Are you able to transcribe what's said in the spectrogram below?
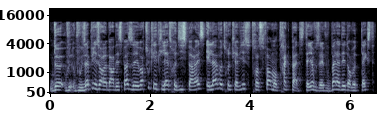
de vous, appuyez sur la barre d'espace, vous allez voir toutes les lettres disparaissent et là votre clavier se transforme en trackpad, c'est-à-dire vous allez vous balader dans votre texte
